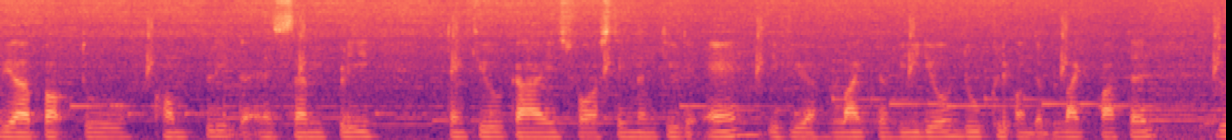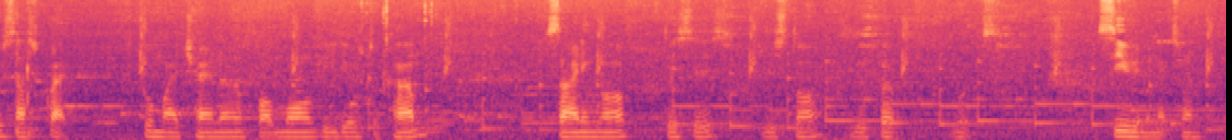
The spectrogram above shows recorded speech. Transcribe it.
We are about to complete the assembly. Thank you guys for staying until the end. If you have liked the video do click on the like button. Do subscribe to my channel for more videos to come. Signing off this is restore Refurb Werks see you in the next one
